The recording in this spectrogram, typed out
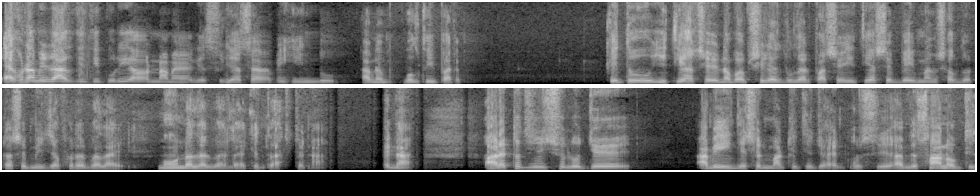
এখন আমি রাজনীতি করি, আমার নামে আগে সিরিয়াস আমি হিন্দু, আপনি বলতেই পারেন। কিন্তু ইতিহাসে নবাব সিরাজদুল্লার পাশে, ইতিহাসে বেইমান শব্দটা আসে মির্জাফরের বেলায়, মোহনলালের বেলায় কিন্তু আসছে না। তাই না? আরেকটা জিনিস হলো যে আমি এই দেশের মাটিতে জয়েন করছি। I am the son of the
